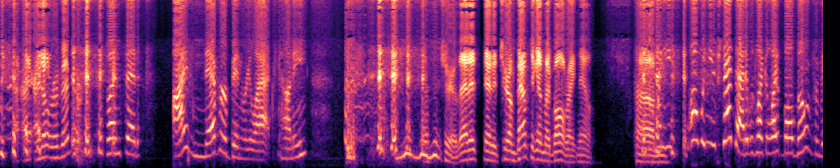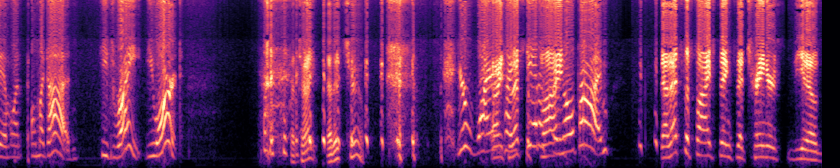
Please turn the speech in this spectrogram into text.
I, I don't remember. Glenn said, I've never been relaxed, honey. That's true. That is kind of true. I'm bouncing on my ball right now. And Um, he, well, when you said that, it was like a light bulb moment for me. I went, oh, my God, he's right. You aren't. that's right. That is true. You're wired All right, so that's the string all the time. now that's the five things that trainers, you know,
